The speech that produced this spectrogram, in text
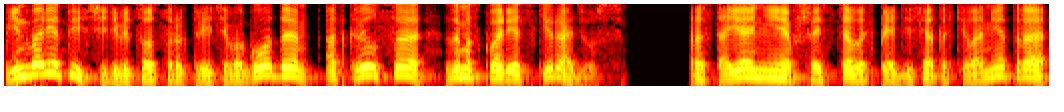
В январе 1943 года открылся Замоскворецкий радиус. Расстояние в 6,5 километра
